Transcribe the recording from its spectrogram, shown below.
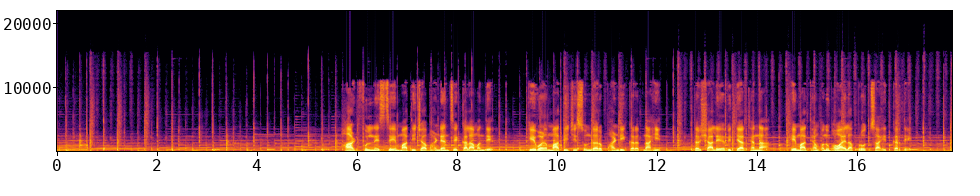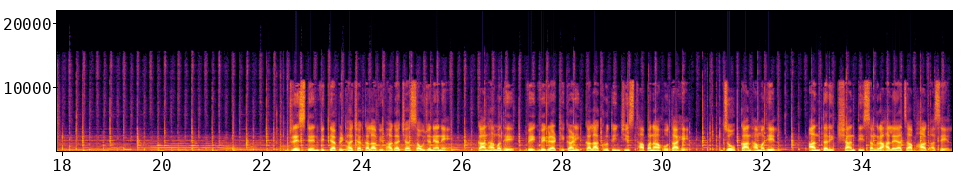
हार्टफुलनेसचे मातीच्या भांड्यांचे कला मंदिर केवळ मातीची सुंदर भांडी करत नाहीत तर शालेय विद्यार्थ्यांना हे माध्यम अनुभवायला प्रोत्साहित करते. ड्रेसडेन विद्यापीठाच्या कला विभागाच्या सौजन्याने कान्हामध्ये वेगवेगळ्या ठिकाणी कलाकृतींची स्थापना होत आहे जो कान्हामधील आंतरिक शांती संग्रहालयाचा भाग असेल.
